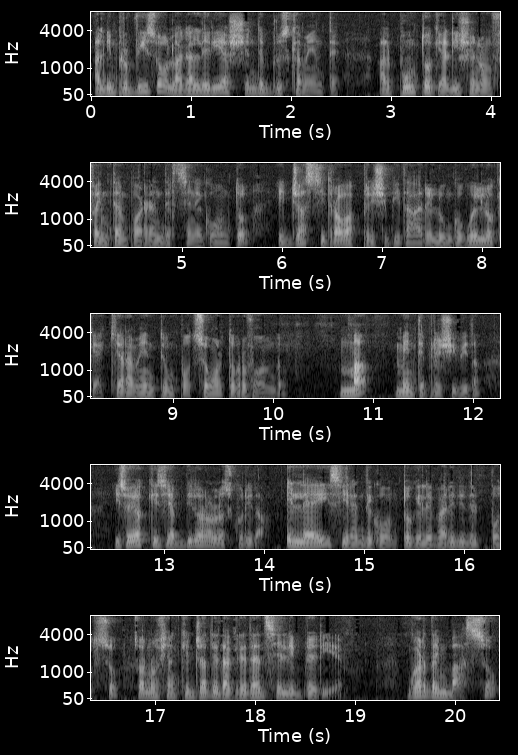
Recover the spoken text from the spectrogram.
All'improvviso la galleria scende bruscamente, al punto che Alice non fa in tempo a rendersene conto e già si trova a precipitare lungo quello che è chiaramente un pozzo molto profondo. Ma, mentre precipita, i suoi occhi si abituano all'oscurità e lei si rende conto che le pareti del pozzo sono fiancheggiate da credenze e librerie. Guarda in basso,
